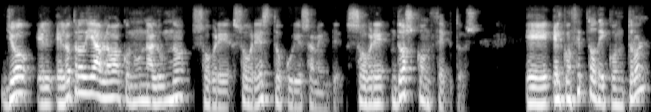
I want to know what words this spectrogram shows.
yo el, otro día hablaba con un alumno sobre, sobre esto, curiosamente, sobre dos conceptos. Eh, el concepto de control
